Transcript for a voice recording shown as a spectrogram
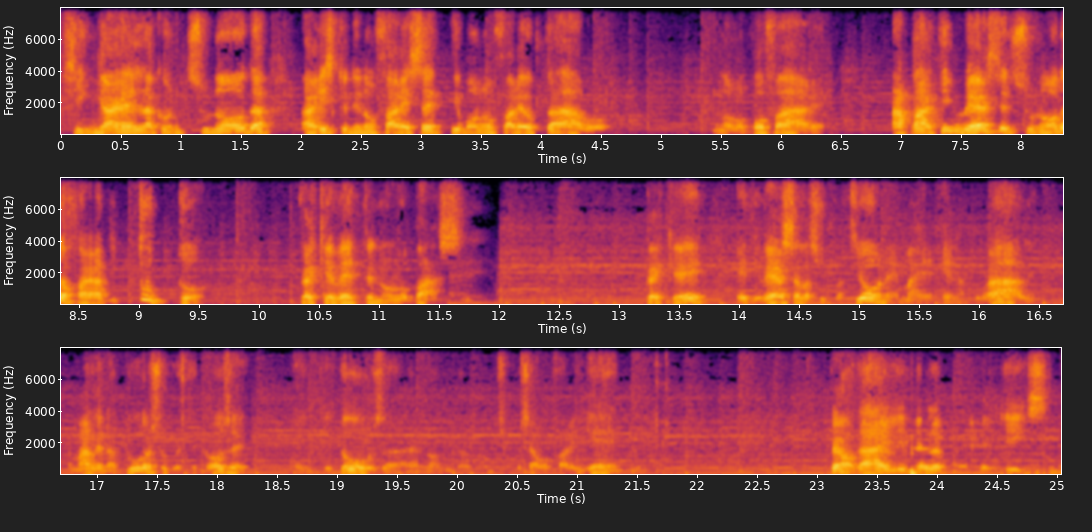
Si ingarella con Tsunoda a rischio di non fare settimo o non fare ottavo. Non lo può fare. A parte inverse, Tsunoda farà di tutto perché Vettel non lo passi. Perché è diversa la situazione, ma è, è naturale. La madre natura su queste cose è impietosa, eh? non, non ci possiamo fare niente però dai, il livello è bellissimo.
